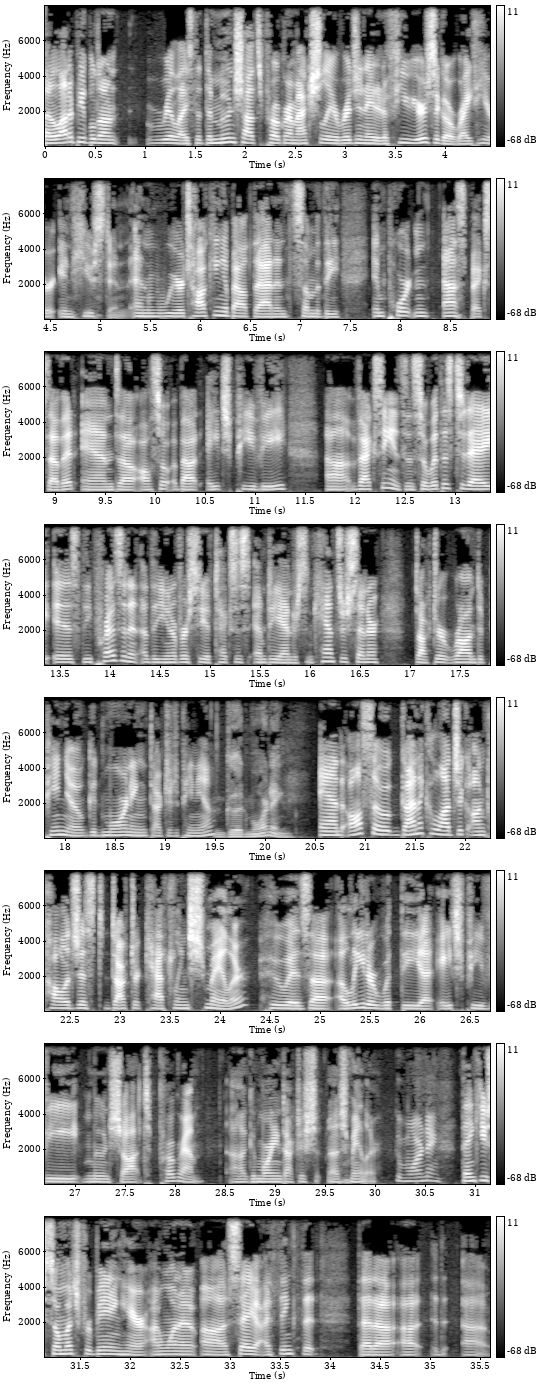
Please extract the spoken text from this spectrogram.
But a lot of people don't realize that the Moonshots program actually originated a few years ago right here in Houston. And we're talking about that and some of the important aspects of it and uh, also about HPV uh, vaccines. And so with us today is the president of the University of Texas MD Anderson Cancer Center, Dr. Ron DePinho. Good morning, Dr. DePinho. Good morning and also gynecologic oncologist Dr. Kathleen Schmeler, who is uh, a leader with the uh, HPV Moonshot program. Uh, good morning, Dr. Sh- uh, Schmeler. Good morning. Thank you so much for being here. I want to uh, say I think that that uh, uh, uh,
